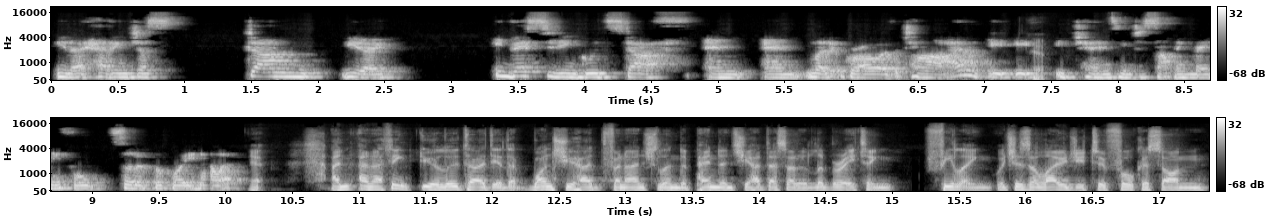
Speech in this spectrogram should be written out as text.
you know, having just done, you know, invested in good stuff and, and let it grow over time, it, it, yep. it turns into something meaningful sort of before you know it. Yeah. And, and I think you allude to the idea that once you had financial independence, you had that sort of liberating feeling, which has allowed you to focus on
